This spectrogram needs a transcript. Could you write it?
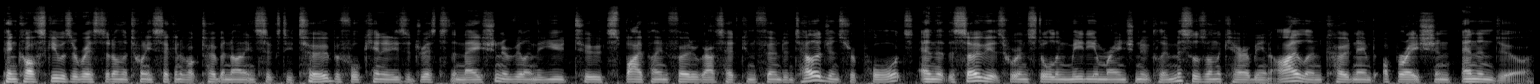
Penkovsky was arrested on the 22nd of October 1962 before Kennedy's address to the nation revealing the U 2 spy plane photographs had confirmed intelligence reports and that the Soviets were installing medium range nuclear missiles on the Caribbean island, codenamed Operation Anadyr.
